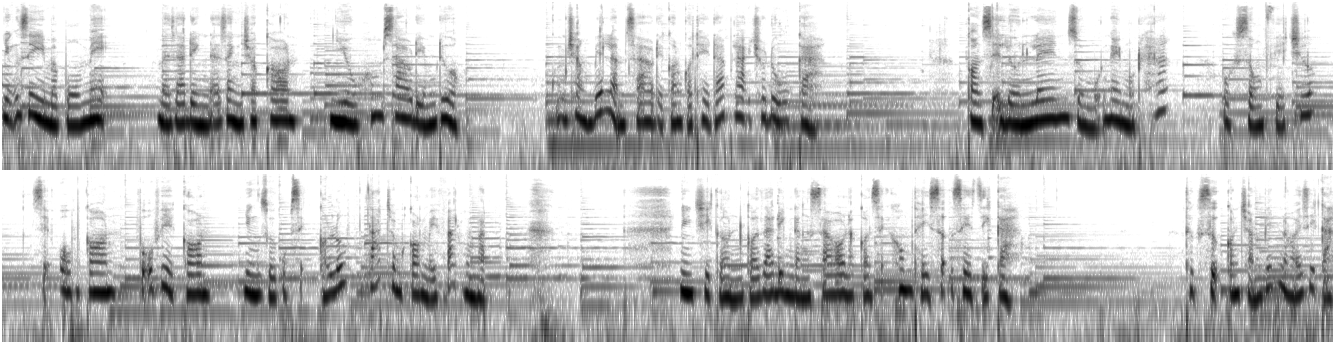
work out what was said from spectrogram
Những gì mà bố mẹ Mà gia đình đã dành cho con Nhiều không sao đếm được. Cũng chẳng biết làm sao để con có thể đáp lại cho đủ cả. Con sẽ lớn lên rồi mỗi ngày một khác. Cuộc sống phía trước Sẽ ôm con, vỗ về con Nhưng rồi cũng sẽ có lúc tát cho con mấy phát vào mặt. Nhưng chỉ cần có gia đình đằng sau là con sẽ không thấy sợ sệt gì cả. Thực sự con chẳng biết nói gì cả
